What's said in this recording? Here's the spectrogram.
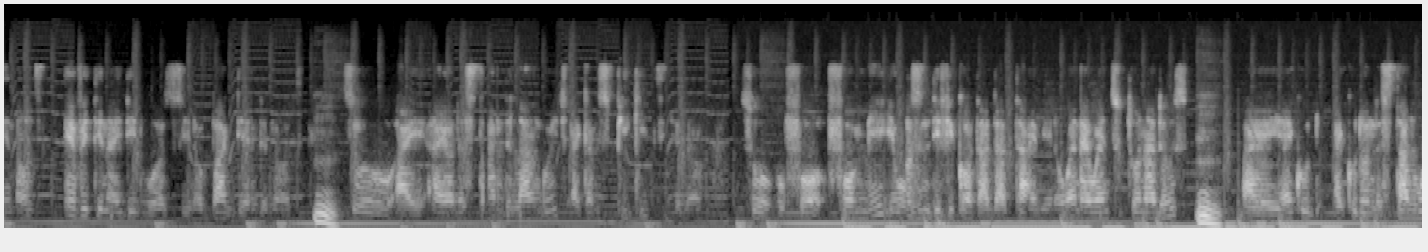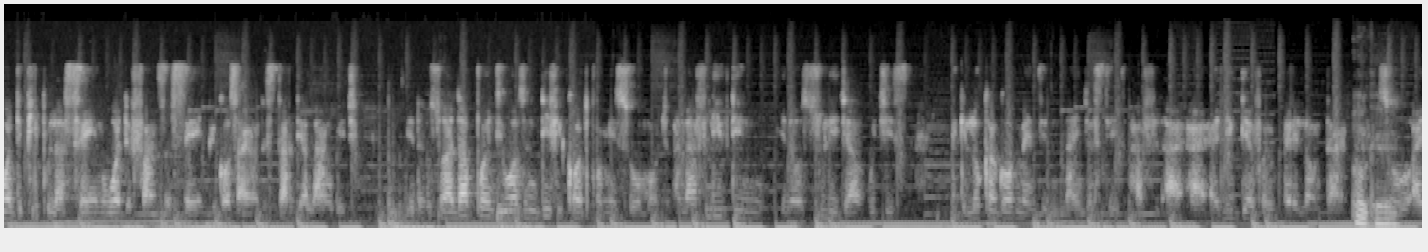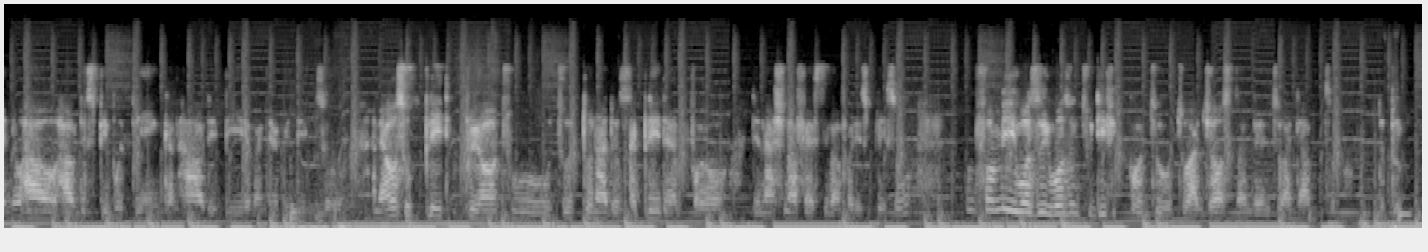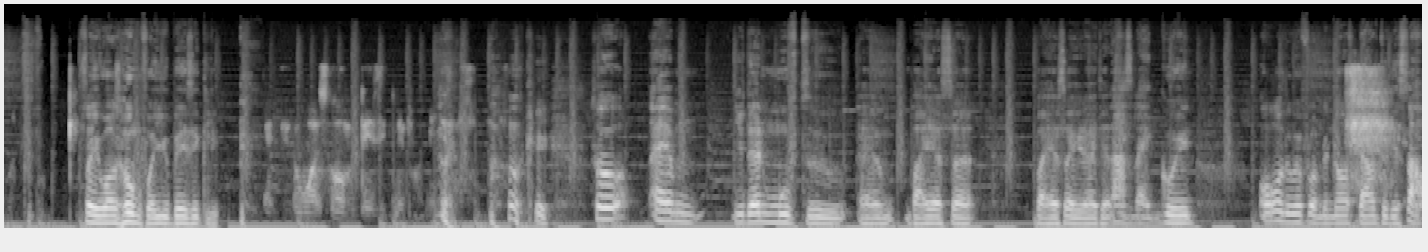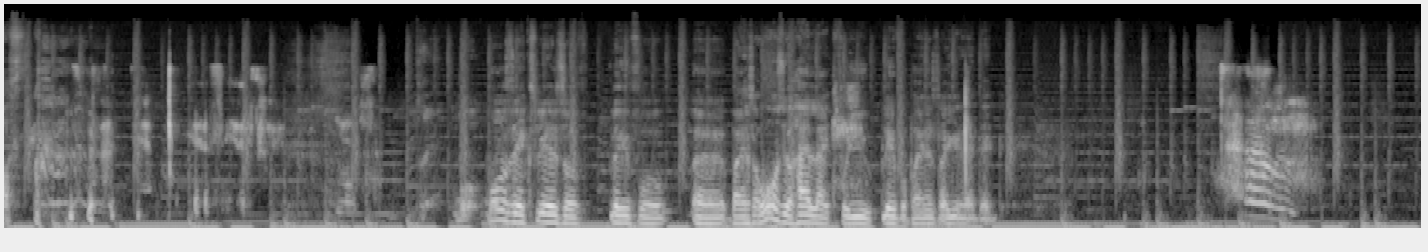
in the north. Everything I did was you know back there in the north. Mm. So I I understand the language. I can speak it. You know. So for for me, it wasn't difficult at that time. You know, when I went to Tornadoes, mm. I, I could I could understand what the people are saying, what the fans are saying, because I understand their language. You know, so at that point, it wasn't difficult for me so much. And I've lived in you know Suleja, which is like a local government in Niger State. I've, I, I lived there for a very long time. Okay. So I know how, how these people think and how they behave and everything. So and I also played prior to to Tornadoes. I played them for the national festival for this place. So for me, it was it wasn't too difficult to to adjust and then to adapt to the people. So it was home for you, basically. It was home basically for me. Yes. okay. So um, you then moved to um, Bayelsa Bayelsa United. That's like going all the way from the north down to the south. yes, yes, yes. What, what, was the experience of playing for uh, Bayelsa? What was your highlight for you playing for Bayelsa United? Um,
